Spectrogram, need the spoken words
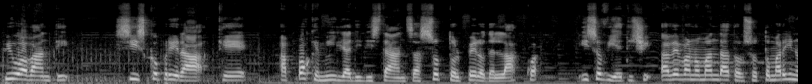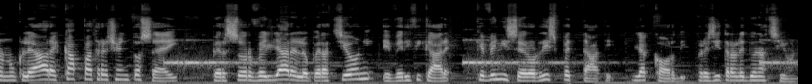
Più avanti si scoprirà che, a poche miglia di distanza sotto il pelo dell'acqua, i sovietici avevano mandato il sottomarino nucleare K-306 per sorvegliare le operazioni e verificare che venissero rispettati gli accordi presi tra le due nazioni.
